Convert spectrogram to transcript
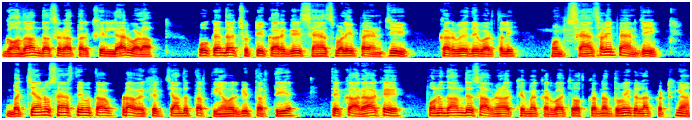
ਗਾਉਂਦਾ ਹੁੰਦਾ ਸੜਾ ਤਰਕਸ਼ੀਲ ਲਹਿਰ ਵਾਲਾ, ਉਹ ਕਹਿੰਦਾ ਛੁੱਟੀ ਕਰ ਗਈ ਸਾਇੰਸ ਵਾਲੀ ਭੈਣ ਜੀ ਕਰਵੇ ਦੇ ਵਰਤ ਲਈ। ਹੁਣ ਸਾਇੰਸ ਵਾਲੀ ਭੈਣ ਜੀ ਬੱਚਿਆਂ ਨੂੰ ਸਾਇੰਸ ਦੇ ਮੁਤਾਬਕ ਪੜ੍ਹਾਵੇ ਕਿ ਚੰਦ ਧਰਤੀਆਂ ਵਰਗੀ ਧਰਤੀ ਹੈ ਤੇ ਘਰ ਆ ਕੇ ਪੁੰਨਦਾਨ ਦੇ ਹਿਸਾਬ ਨਾਲ ਆਖੇ, ਮੈਂ ਕਰਵਾ ਚੌਥ ਕਰਨਾ। ਦੋਵੇਂ ਗੱਲਾਂ ਇਕੱਠੀਆਂ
